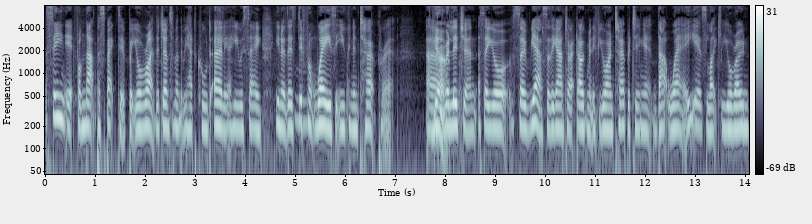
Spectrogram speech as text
seen it from that perspective. But you're right. The gentleman that we had called earlier, he was saying, you know, there's different ways that you can interpret uh, Yeah. religion. So you're, so yeah. So the counteract argument, if you are interpreting it that way, it's likely your own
